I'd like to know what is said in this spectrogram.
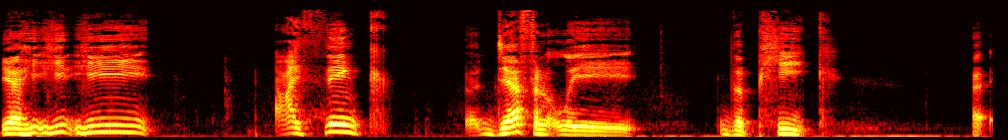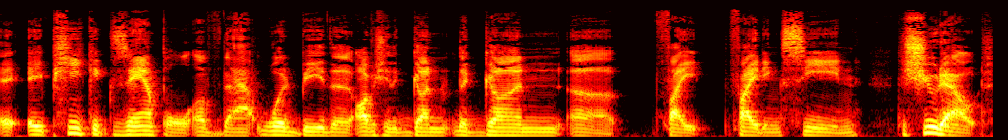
Yeah, he he he. I think definitely the peak, a, a peak example of that would be the obviously the gun the gun uh, fight fighting scene, the shootout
